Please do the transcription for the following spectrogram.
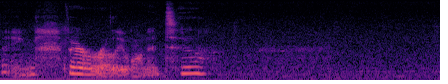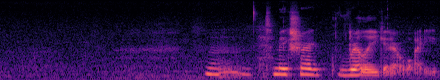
thing if I really wanted to. Hmm, to make sure I really get it white.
